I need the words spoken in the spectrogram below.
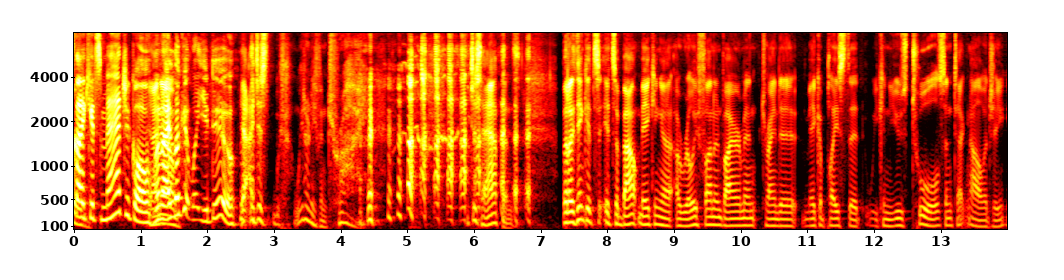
heard. like it's magical I when I know. look at what you do. Yeah, I just we don't even try. it just happens. But I think it's it's about making a, a really fun environment, trying to make a place that we can use tools and technology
